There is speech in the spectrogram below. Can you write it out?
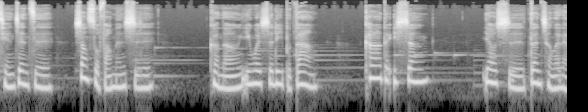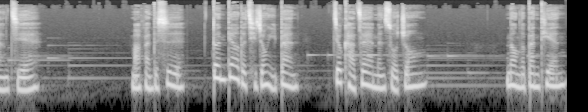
前阵子上锁房门时，可能因为施力不当，咔的一声，钥匙断成了两截。麻烦的是，断掉的其中一半就卡在门锁中，弄了半天，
